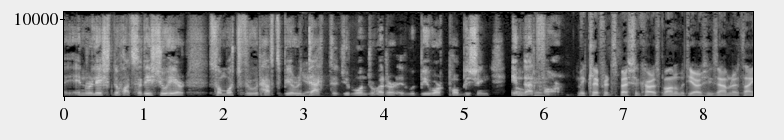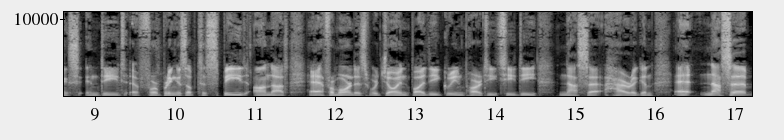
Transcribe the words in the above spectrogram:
in relation to what's at issue here, so much of it would have to be redacted. Yeah. You'd wonder whether it would be worth publishing in okay. that form. Mick Clifford, special correspondent with the Irish Examiner. Thanks indeed uh, for bringing us up to speed on that. Uh, for more on this, we're joined by the Green Party TD, Neasa Hourigan. Uh, Neasa,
